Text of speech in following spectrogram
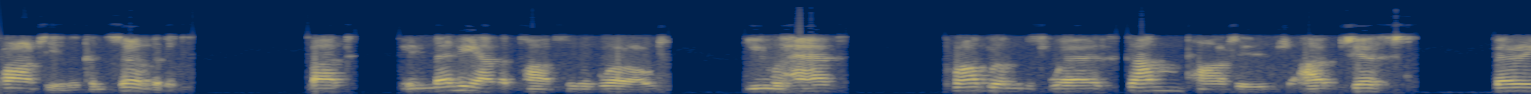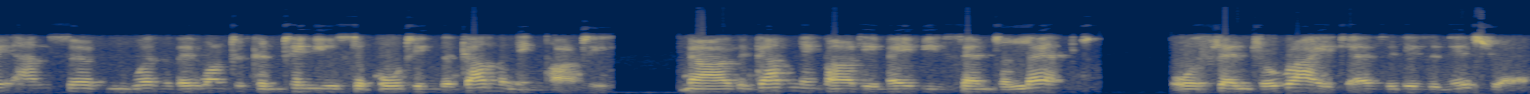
party, the Conservatives. But in many other parts of the world, you have problems where some parties are just very uncertain whether they want to continue supporting the governing party. Now, the governing party may be centre left or centre right, as it is in Israel.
